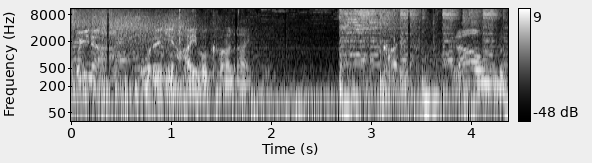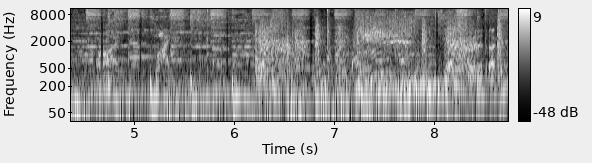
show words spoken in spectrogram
ウィナー俺に敗北はない。火力ラウンド5ファイトそれだけ。そ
